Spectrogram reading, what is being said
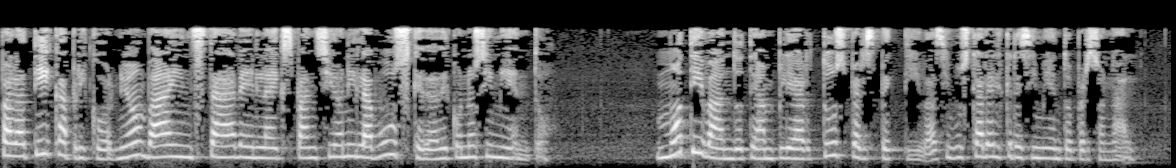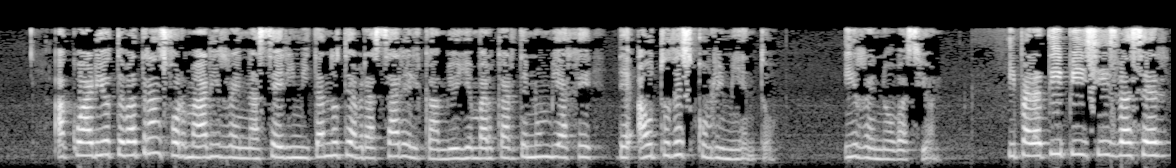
Para ti, Capricornio, va a instar en la expansión y la búsqueda de conocimiento, motivándote a ampliar tus perspectivas y buscar el crecimiento personal. Acuario te va a transformar y renacer, invitándote a abrazar el cambio y embarcarte en un viaje de autodescubrimiento y renovación. Y para ti, Pisces, va a ser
